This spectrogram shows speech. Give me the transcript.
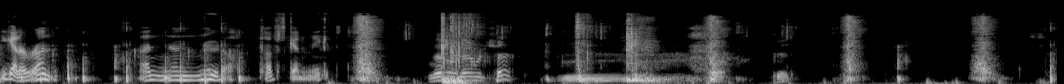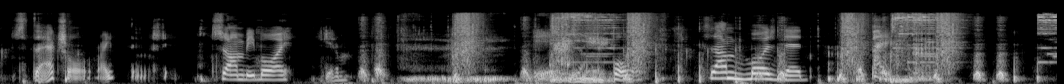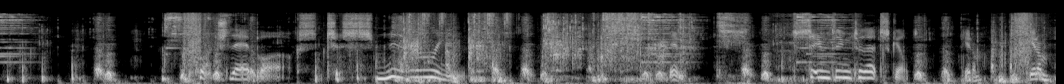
You gotta run. And then Rudolph. Puff's gotta make it. No, never checked. Oh, good. It's the actual right thing to do. Zombie boy. Get him. Yeah, zombie boy. Zombie boy's dead. Bang. Punch that box to smithereens. Same thing to that skeleton. Get him. Get him.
